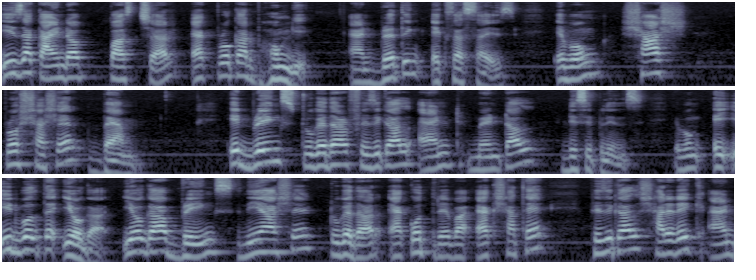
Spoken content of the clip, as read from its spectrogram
is a kind of posture এক প্রকার ভঙ্গি অ্যান্ড ব্রেথিং এক্সারসাইজ এবং শ্বাস প্রশ্বাসের ব্যায়াম। It brings together physical and mental disciplines এবং এই ইট বলতে ইয়োগা ইয়োগা ব্রিংস নিয়ে আসে টুগেদার একত্রে বা একসাথে ফিজিক্যাল শারীরিক অ্যান্ড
